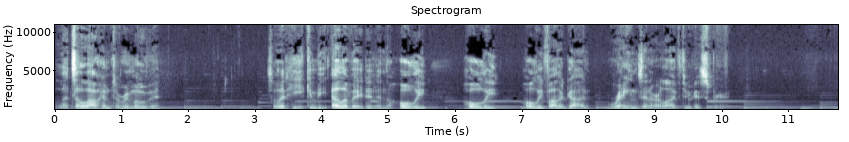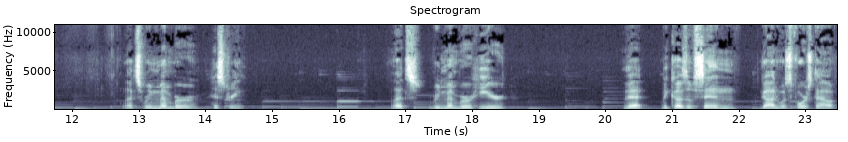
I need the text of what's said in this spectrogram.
Let's allow Him to remove it so that He can be elevated and the holy, holy, holy Father God reigns in our life through His Spirit. Let's remember history let's remember here that because of sin, God was forced out.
